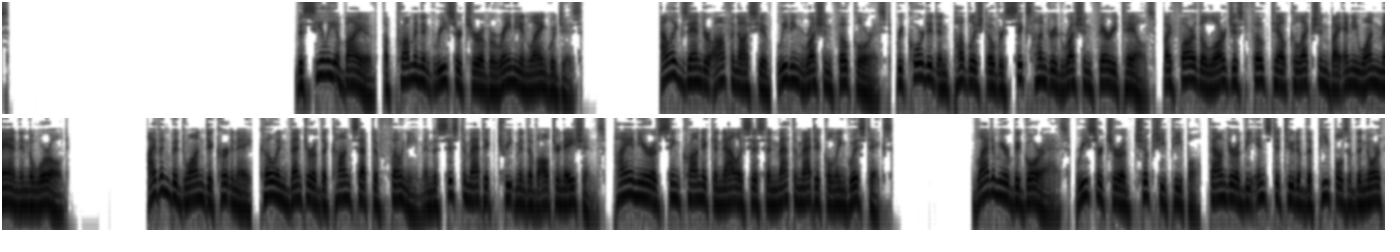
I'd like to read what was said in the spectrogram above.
Vasily Abayev, a prominent researcher of Iranian languages. Alexander Afanasyev, leading Russian folklorist, recorded and published over 600 Russian fairy tales, by far the largest folktale collection by any one man in the world Ivan Baudouin de Courtenay, co-inventor of the concept of phoneme and the systematic treatment of alternations, pioneer of synchronic analysis and mathematical linguistics. Vladimir Bogoraz, researcher of Chukchi people, founder of the Institute of the Peoples of the North.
